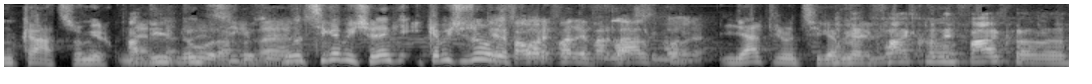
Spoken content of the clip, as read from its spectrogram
un cazzo, Mirko. Addirittura non si, così. non si capisce neanche. Capisci solo Per che favore, fate è parlare Falcon. Gli altri non si capiscono. Falcon e Falcon.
